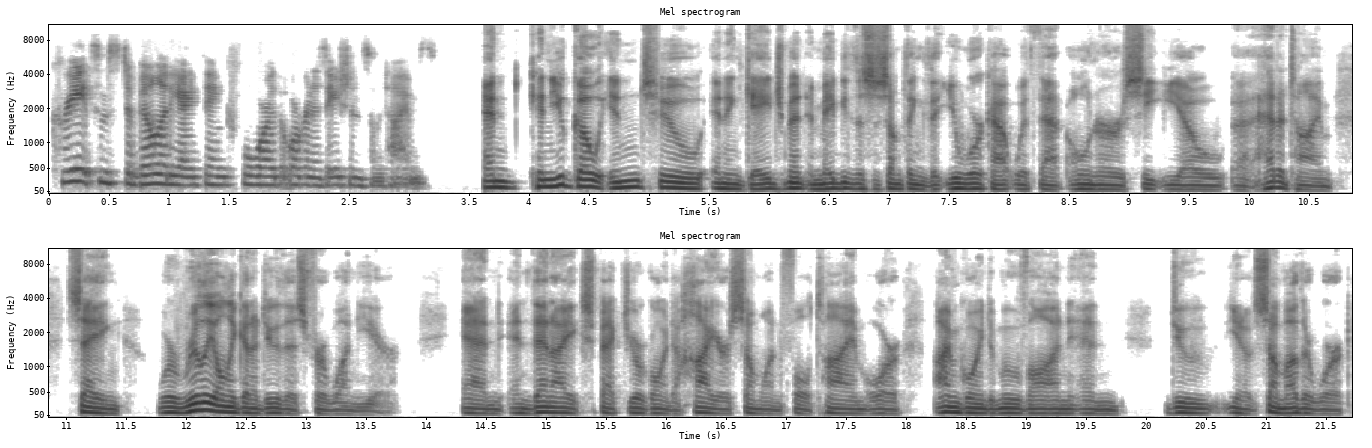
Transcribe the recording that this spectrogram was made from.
creates some stability i think for the organization sometimes. And can you go into an engagement and maybe this is something that you work out with that owner ceo uh, ahead of time saying we're really only going to do this for one year and and then I expect you're going to hire someone full time, or I'm going to move on and do you know some other work.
